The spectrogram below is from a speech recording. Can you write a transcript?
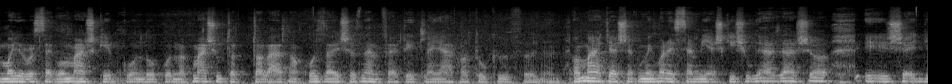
Magyarországon másképp gondolkodnak, más utat találnak hozzá, és ez nem feltétlen járható külföldön. A Mátyásnak még van egy személyes kisugárzása, és egy,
